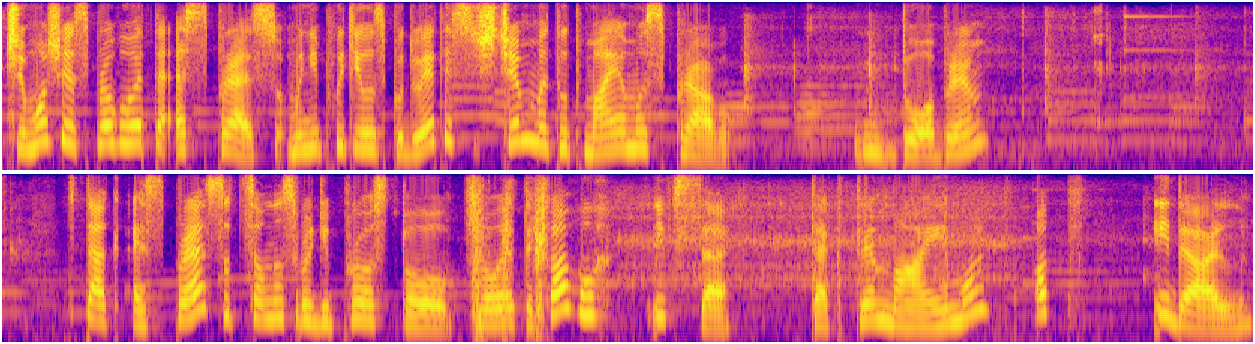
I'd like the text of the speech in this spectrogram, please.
Чи можу я спробувати еспресо? Мені б хотілося подивитися, з чим ми тут маємо справу. Добре. Так, еспресо це у нас вроді просто пролити каву і все. Так, тримаємо. Оп, ідеально.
